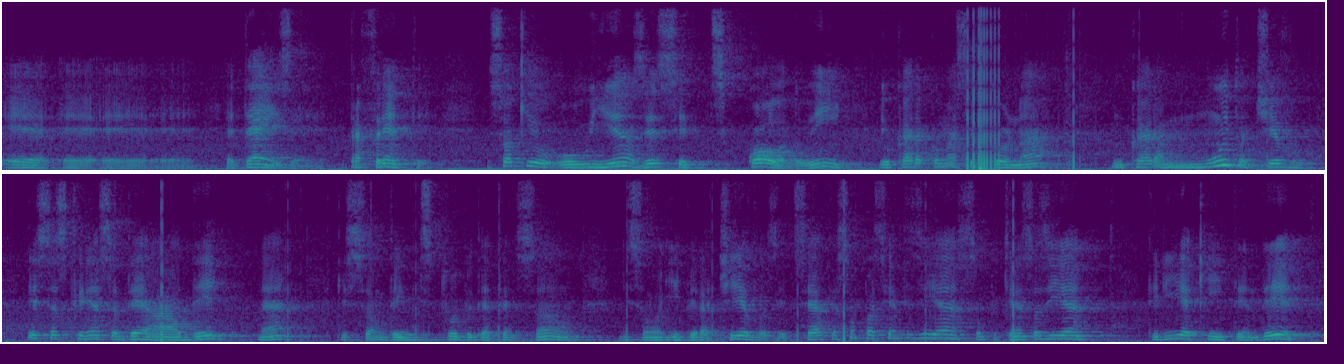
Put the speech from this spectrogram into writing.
é, é, é, é 10, é, é para frente. Só que o, o às vezes se descola do Yin e o cara começa a se tornar um cara muito ativo. Essas crianças DAAD, né, que são, têm distúrbio de atenção, que são hiperativas, etc., são pacientes IAN, são crianças IAN. Teria que entender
